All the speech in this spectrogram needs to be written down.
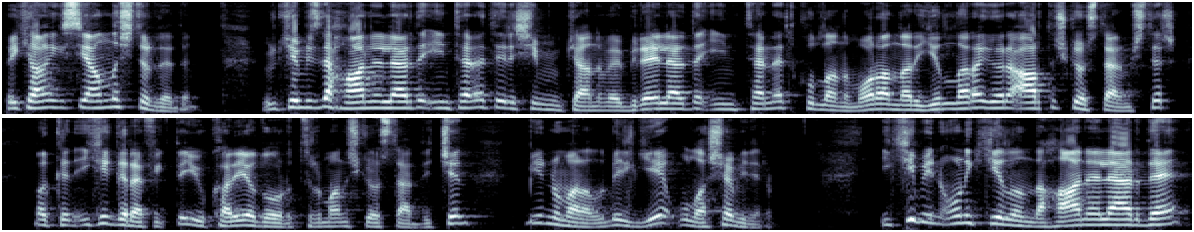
Peki hangisi yanlıştır dedim. Ülkemizde hanelerde internet erişim imkanı ve bireylerde internet kullanım oranları yıllara göre artış göstermiştir. Bakın iki grafikte yukarıya doğru tırmanış gösterdiği için bir numaralı bilgiye ulaşabilirim. 2012 yılında hanelerde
